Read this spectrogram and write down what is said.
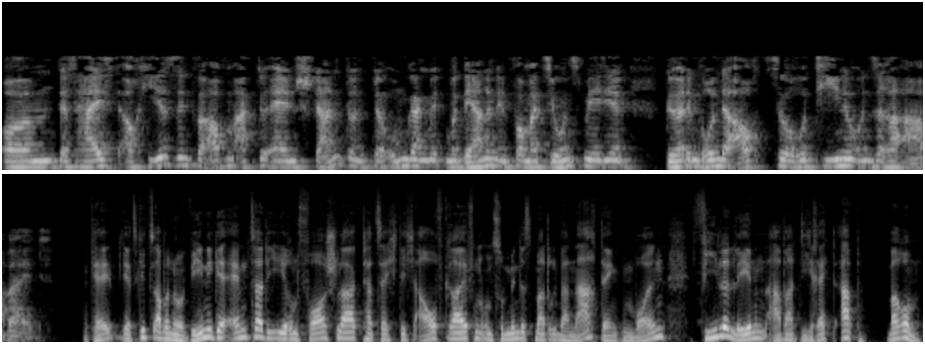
Ähm, das heißt, auch hier sind wir auf dem aktuellen Stand und der Umgang mit modernen Informationsmedien gehört im Grunde auch zur Routine unserer Arbeit. Okay, jetzt gibt es aber nur wenige Ämter, die Ihren Vorschlag tatsächlich aufgreifen und zumindest mal drüber nachdenken wollen. Viele lehnen aber direkt ab. Warum?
